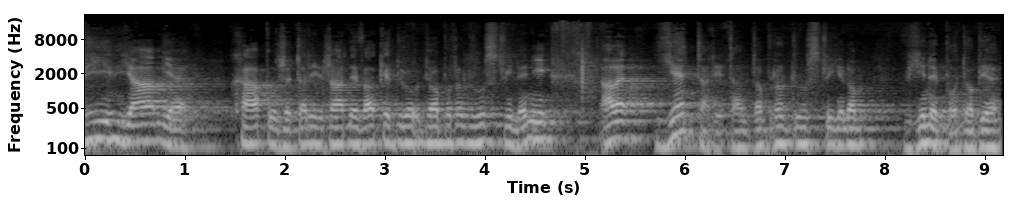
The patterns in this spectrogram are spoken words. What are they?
výjámě. Chápu, že tady žádné velké dobrodružství není, ale je tady tam dobrodružství jenom v jiné podobě.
